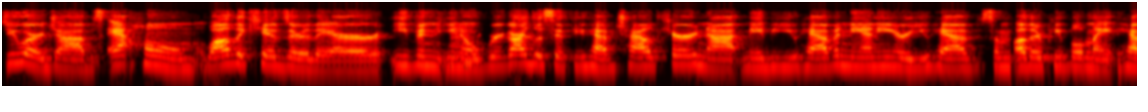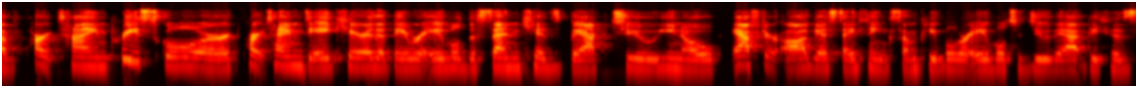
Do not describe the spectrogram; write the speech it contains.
do our jobs at home while the kids are there, even, you mm-hmm. know, regardless if you have childcare or not, maybe you have a nanny or you have some other people might have part time preschool or part time daycare that they were able to send kids back to, you know, after August. I think some people were able to do that because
